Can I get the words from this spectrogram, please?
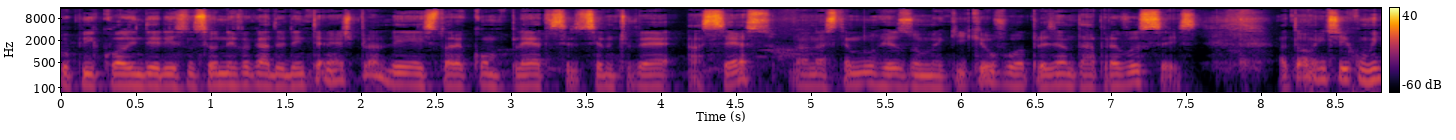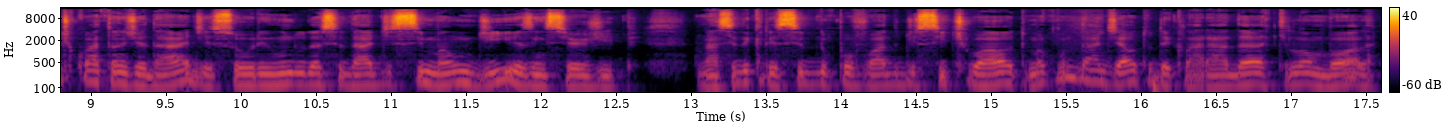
Copie e cola o endereço no seu navegador da internet para ler a história completa. Se você não tiver acesso, nós temos um resumo aqui que eu vou apresentar para vocês. Atualmente, com 24 anos de idade, sou oriundo da cidade de Simão Dias, em Sergipe. Nascido e crescido no povoado de Sítio Alto, uma comunidade autodeclarada quilombola,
